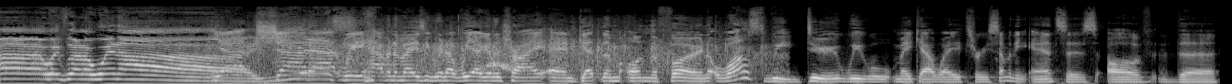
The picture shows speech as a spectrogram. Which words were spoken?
Ah, we've got a winner! Yeah, shout Yes! out. We have an amazing winner. We are going to try and get them on the phone. Whilst we do, we will make our way through some of the answers of the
